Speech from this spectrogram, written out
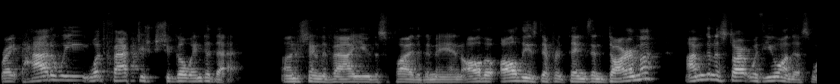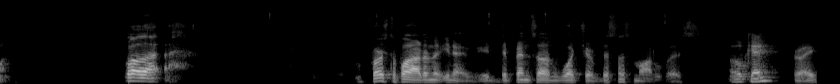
right? How do we what factors should go into that? Understanding the value, the supply, the demand, all the all these different things. And Dharma, I'm going to start with you on this one. Well, uh, first of all, I don't know. You know, it depends on what your business model is. Okay. Right.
